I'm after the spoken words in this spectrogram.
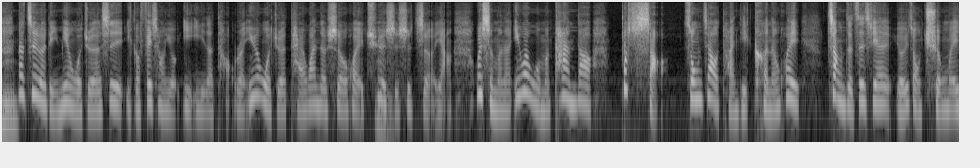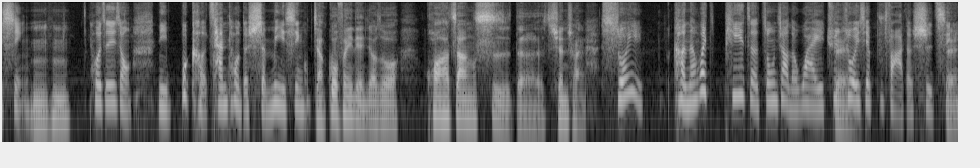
嗯。那这个里面，我觉得是一个非常有意义的讨论，因为我觉得台湾的社会确实是这样，为什么呢？因为我们看到不少宗教团体可能会仗着这些有一种权威性，嗯哼，或者一种你不可参透的神秘性，讲过分一点叫做夸张式的宣传，所以可能会披着宗教的外衣去做一些不法的事情。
